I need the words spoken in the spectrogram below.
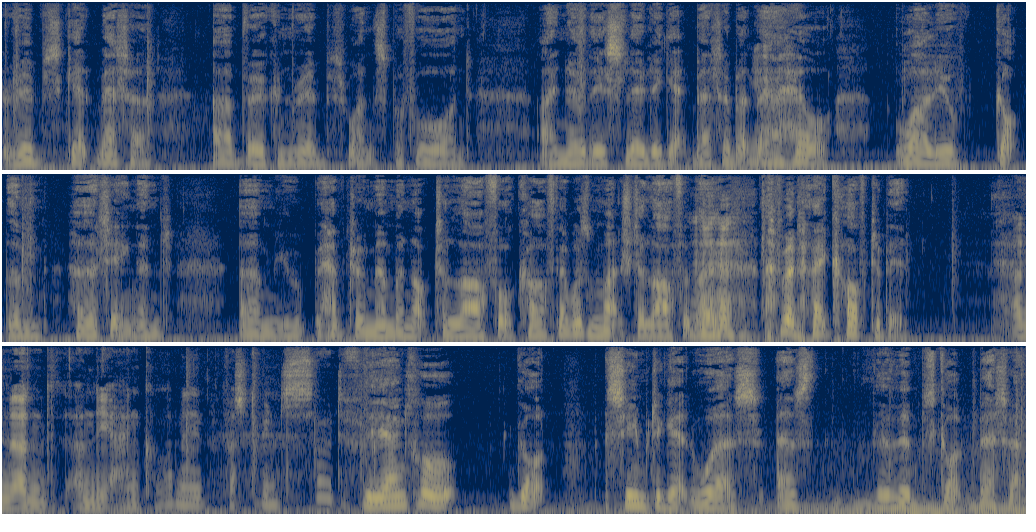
ribs get better. Uh, broken ribs once before, and I know they slowly get better, but yeah. they're hell while you've got them hurting and um, you have to remember not to laugh or cough. There wasn't much to laugh about, but I coughed a bit. And, and and the ankle. I mean, it must have been so difficult. The ankle got seemed to get worse as the ribs got better.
